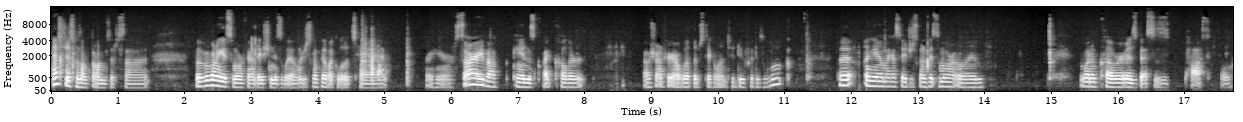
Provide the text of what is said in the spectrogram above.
That's just because I'm throwing them to the side. But we're going to get some more foundation as well. We're just going to put like a little tab right here. Sorry my hand is quite colored. I was trying to figure out what lipstick I wanted to do for this look. But again, like I said, just going to put some more on. I'm going to cover as best as possible.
